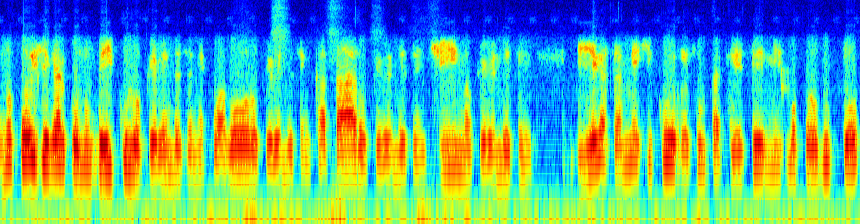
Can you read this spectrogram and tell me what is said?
No puedes llegar con un vehículo que vendes en Ecuador, o que vendes en Qatar, o que vendes en China, o que vendes en y llegas a México y resulta que ese mismo producto,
